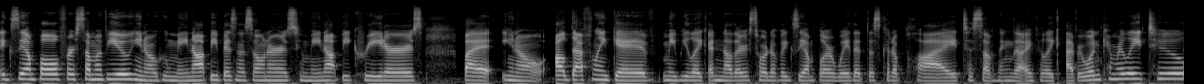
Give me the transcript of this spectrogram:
example for some of you, you know, who may not be business owners, who may not be creators, but, you know, I'll definitely give maybe like another sort of example or way that this could apply to something that I feel like everyone can relate to.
